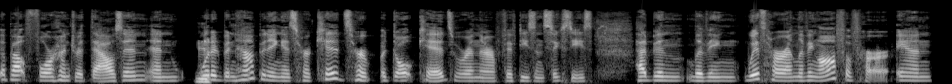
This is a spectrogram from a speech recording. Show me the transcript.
about 400,000. And mm. what had been happening is her kids, her adult kids who were in their 50s and 60s, had been living with her and living off of her. And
